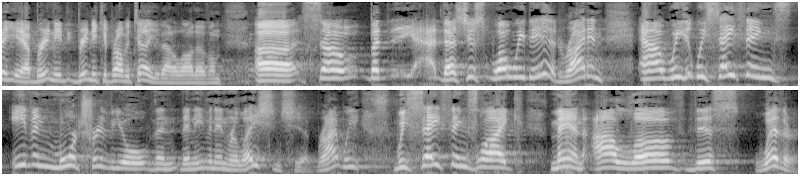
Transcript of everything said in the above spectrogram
yeah, Brittany, Brittany could probably tell you about a lot of them. Uh, so, but yeah, that's just what we did, right? And uh, we, we say things even more trivial than, than even in relationship, right? We, we say things like, man, I love this weather.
